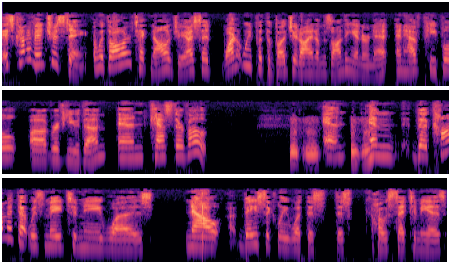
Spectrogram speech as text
it's kind of interesting. With all our technology, I said, why don't we put the budget items on the internet and have people uh, review them and cast their vote? Mm-hmm. And mm-hmm. and the comment that was made to me was, now basically what this this host said to me is,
